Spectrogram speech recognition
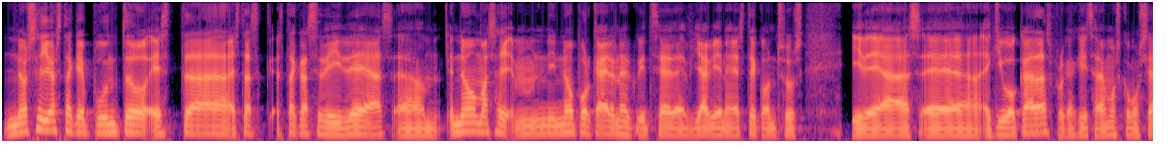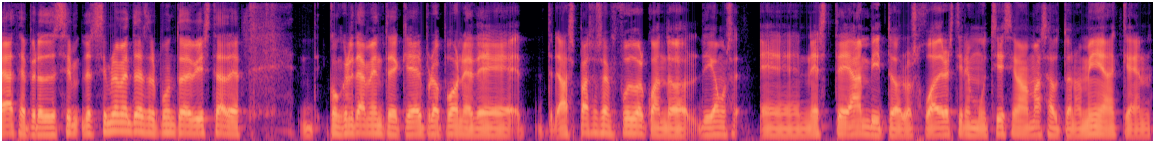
No sé yo hasta qué punto esta, esta, esta clase de ideas, no más ni no por caer en el de ya viene este con sus ideas eh, equivocadas, porque aquí sabemos cómo se hace, pero simplemente desde el punto de vista de concretamente que él propone de traspasos en fútbol cuando, digamos, en este ámbito los jugadores tienen muchísima más autonomía que en,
